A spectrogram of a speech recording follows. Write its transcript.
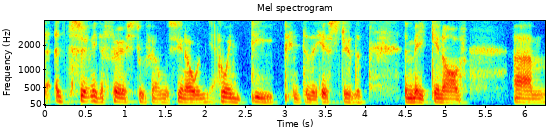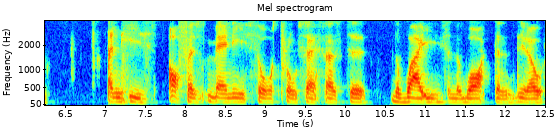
uh, certainly, the first two films, you know, Yeah. going deep into the history of the the making of, um, and he's offers many thought process as to the whys and the what, and you know,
